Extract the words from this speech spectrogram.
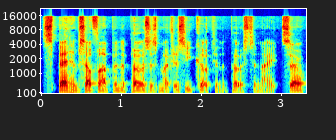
sped himself up in the post as much as he cooked in the post tonight. So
